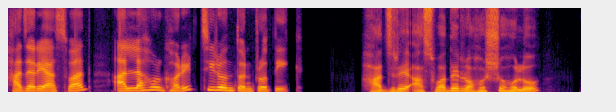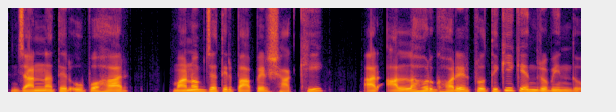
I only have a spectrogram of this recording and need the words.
হাজারে আসওয়াদ আল্লাহর ঘরের চিরন্তন প্রতীক। হাজরে আসওয়াদের রহস্য হল জান্নাতের উপহার, মানবজাতির পাপের সাক্ষী আর আল্লাহর ঘরের প্রতীকী কেন্দ্রবিন্দু।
